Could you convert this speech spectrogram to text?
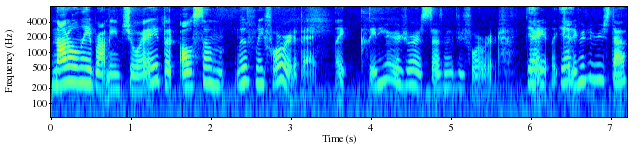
not only brought me joy, but also moved me forward a bit. Like cleaning out your drawers does move you forward, Yeah, right? Like yeah. getting rid of your stuff.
